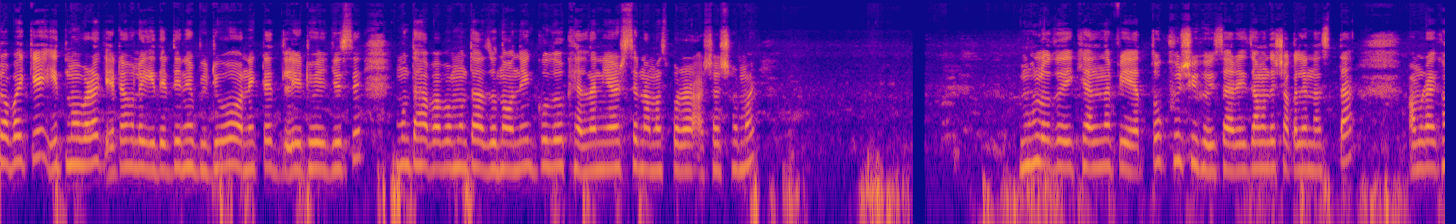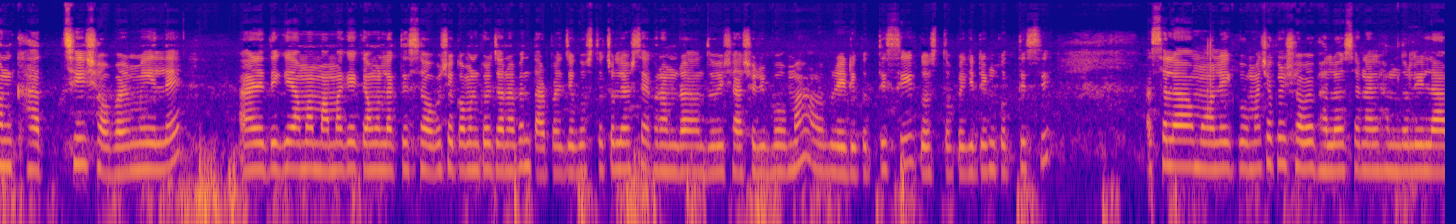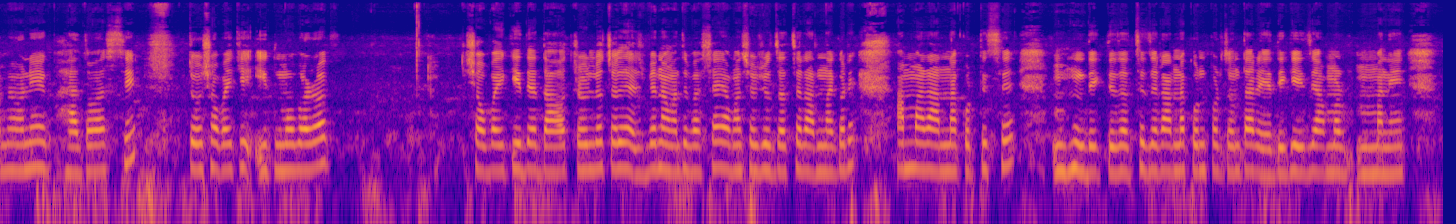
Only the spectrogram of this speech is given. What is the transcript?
সবাইকে ঈদ মোবারক। এটা হলো ঈদের দিনের ভিডিও। অনেকটা লেট হয়ে গেছে। মুন্তাহা বাবা, মুন্তাহার জন্য অনেকগুলো খেলনা নিয়ে আসছে নামাজ পড়ার আসার সময়। মূলত এই খেলনা পেয়ে এত খুশি হয়েছে। আর এই যে আমাদের সকালে নাস্তা, আমরা এখন খাচ্ছি সবাই মিলে। আর এদিকে আমার মামাকে কেমন লাগতেছে অবশ্যই কমেন্ট করে জানাবেন। তারপরে যে গোস্ত চলে আসছে, এখন আমরা দুই শাশুড়ি বৌমা রেডি করতেছি, গোস্ত প্যাকেটিং করতেছি। আসসালামু আলাইকুম। আশা করি সবাই ভালো আছেন, আলহামদুলিল্লাহ। আমি অনেক ভালো আছি। তো সবাইকে ঈদ মোবারক। সবাইকে ঈদের দাওয়াত রইল, চলে আসবেন আমাদের বাসায়। আমার শ্বশুর যাচ্ছে রান্না করে আম্মা রান্না করতেছে। দেখতে যাচ্ছে যে রান্না কোন পর্যন্ত। আর এদিকে যে আমার মানে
